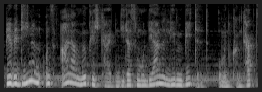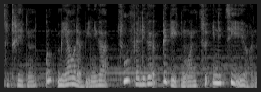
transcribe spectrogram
Wir bedienen uns aller Möglichkeiten, die das moderne Leben bietet, um in Kontakt zu treten und mehr oder weniger zufällige Begegnungen zu initiieren.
